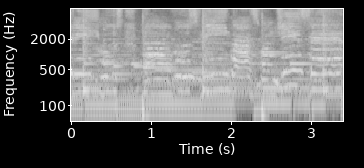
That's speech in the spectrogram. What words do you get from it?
tribos, povos, línguas vão dizer:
